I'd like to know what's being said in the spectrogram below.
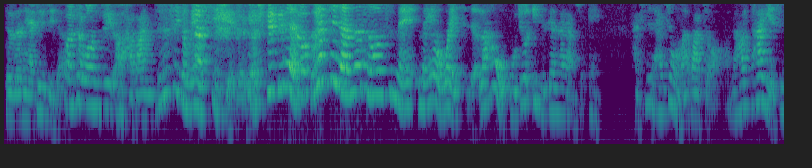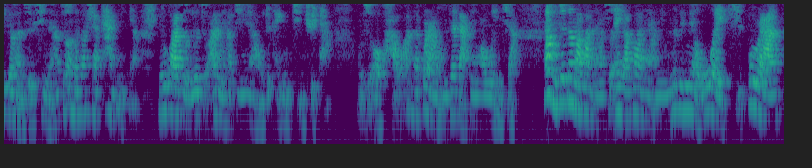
对不对？你还记不记得？完全忘记哦，了。好吧，你真是一个没有细节的人 对，我就记得那时候是没没有位置的，然后我我就一直跟他讲说，哎、还是还是我们要不要走？然后他也是一个很随性的，他说哦没关系，看你啊，你如果要走就走啊，你要进去啊我就陪你进去躺。我说哦好啊，那不然我们再打电话问一下。然后我们就跟老板娘说，哎、老板娘，你们那边没有位置，不然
